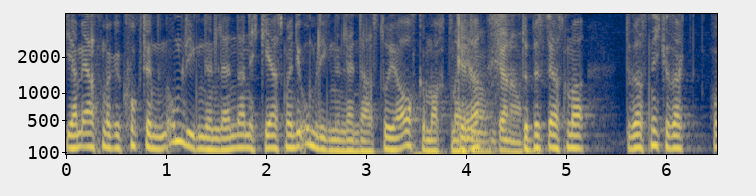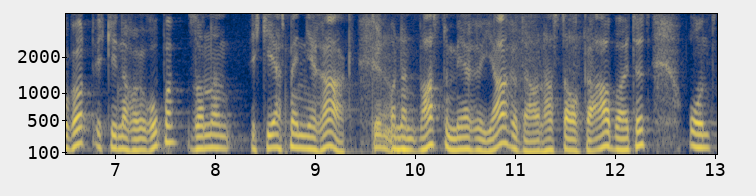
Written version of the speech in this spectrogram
die haben erstmal geguckt in den umliegenden Ländern, ich gehe erstmal in die umliegenden Länder, hast du ja auch gemacht, Maher. Genau, genau. Du bist erstmal, du hast nicht gesagt, oh Gott, ich gehe nach Europa, sondern ich gehe erstmal in den Irak. Genau. Und dann warst du mehrere Jahre da und hast da auch gearbeitet. Und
